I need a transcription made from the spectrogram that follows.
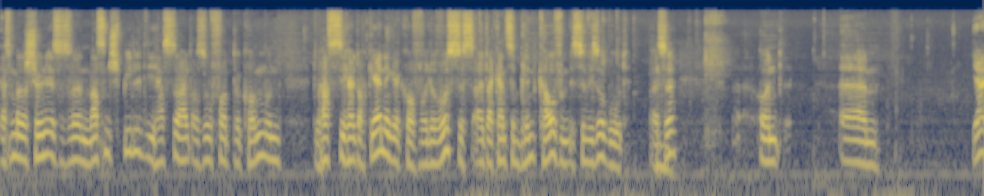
erstmal das Schöne ist, es sind Massenspiele, die hast du halt auch sofort bekommen und du hast sie halt auch gerne gekauft, weil du wusstest, Alter, kannst du blind kaufen, ist sowieso gut, weißt mhm. du? Und ähm, ja,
